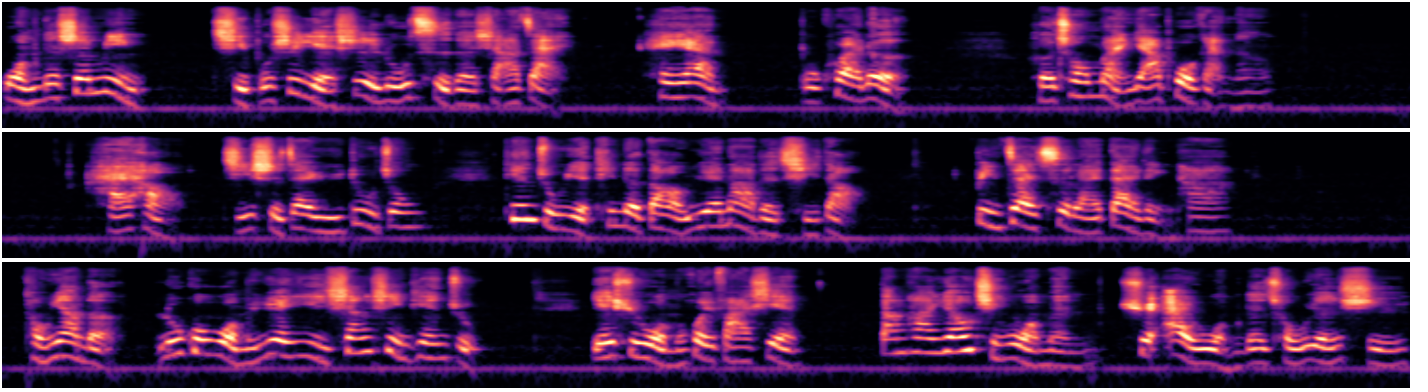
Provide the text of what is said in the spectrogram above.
我们的生命岂不是也是如此的狭窄、黑暗、不快乐和充满压迫感呢？还好，即使在鱼肚中，天主也听得到约纳的祈祷，并再次来带领他。同样的，如果我们愿意相信天主，也许我们会发现，当他邀请我们去爱我们的仇人时，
